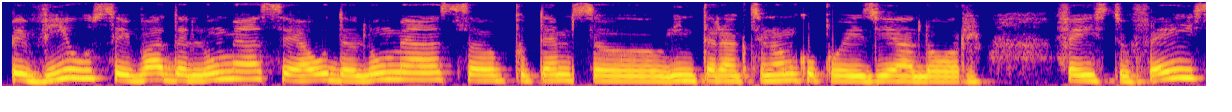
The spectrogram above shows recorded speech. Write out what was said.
pe viu, să-i vadă lumea, să-i audă lumea, să putem să interacționăm cu poezia lor face-to-face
